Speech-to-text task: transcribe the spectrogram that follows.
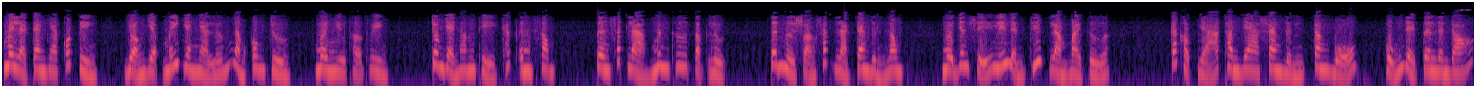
May là trang gia có tiền, dọn dẹp mấy gian nhà lớn làm công trường, mời nhiều thợ thuyền. Trong vài năm thì khắc in xong. Tên sách là Minh Thư Tập Lược. Tên người soạn sách là Trang Đình Long. Mời danh sĩ Lý Lệnh Triết làm bài tựa. Các học giả tham gia sang định tăng bổ cũng đề tên lên đó.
